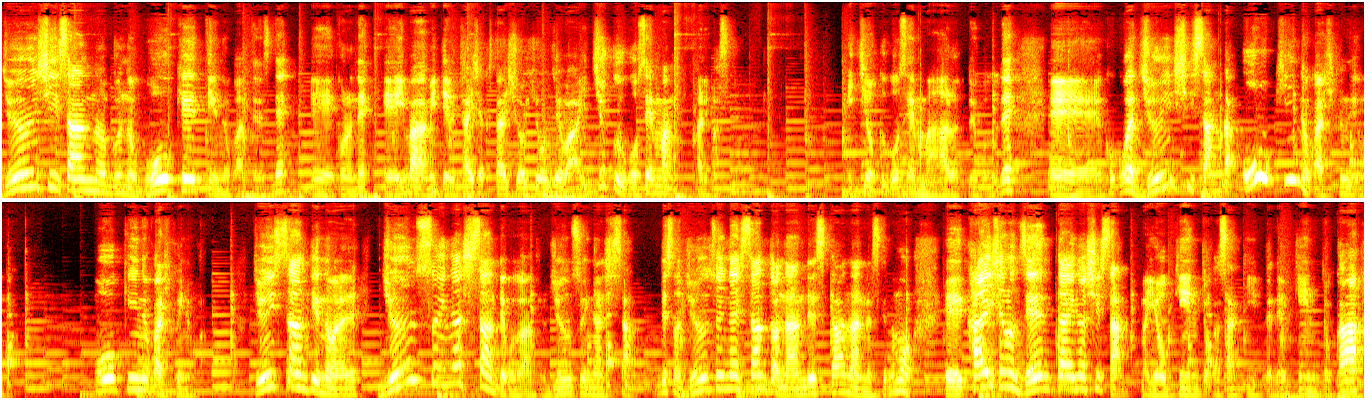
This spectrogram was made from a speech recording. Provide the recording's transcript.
純資産の分の合計っていうのがあってですね、えー、このね、えー、今見てる貸借対照表では1億5000万あります。1億5000万あるということで、えー、ここは純資産が大きいのか低いのか、大きいのか低いのか。純資産っていうのはね、純粋な資産ってことなんですよ。純粋な資産。で、その純粋な資産とは何ですか？なんですけども、えー、会社の全体の資産、まあ、預金とか、さっき言った預金とか、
